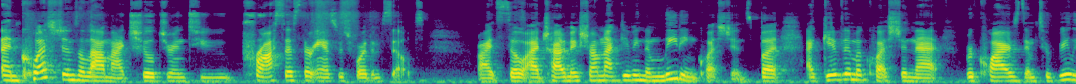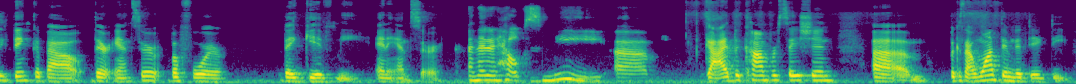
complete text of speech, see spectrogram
and questions allow my children to process their answers for themselves, right? So I try to make sure I'm not giving them leading questions, but I give them a question that requires them to really think about their answer before they give me an answer. And then it helps me um, guide the conversation um, because I want them to dig deep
